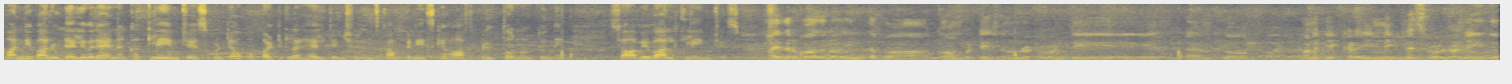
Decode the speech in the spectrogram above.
అవన్నీ వాళ్ళు డెలివరీ అయినాక క్లెయిమ్ చేసుకుంటే ఒక పర్టికులర్ హెల్త్ ఇన్సూరెన్స్ కంపెనీస్కి హాస్పిటల్తో ఉంటుంది. సో అవి వాళ్ళు క్లెయిమ్ చేసుకుంటారు. హైదరాబాద్లో ఇంత కాంపిటీషన్ ఉన్నటువంటి దాంట్లో మనకి ఎక్కడ ఈ నెక్లెస్ రోడ్లోనే ఇది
